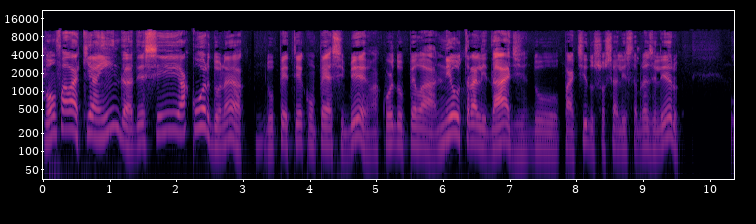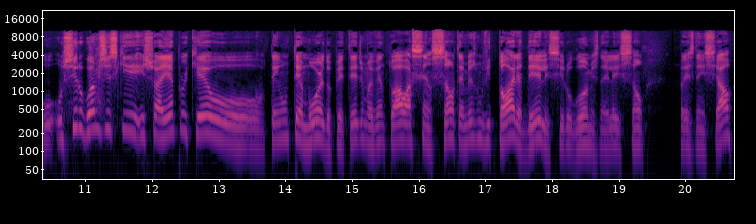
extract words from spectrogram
Vamos falar aqui ainda desse acordo né, do PT com o PSB, acordo pela neutralidade do Partido Socialista Brasileiro. O, o, Ciro Gomes diz que isso aí é porque o, tem um temor do PT de uma eventual ascensão, até mesmo vitória dele, Ciro Gomes, na eleição presidencial.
